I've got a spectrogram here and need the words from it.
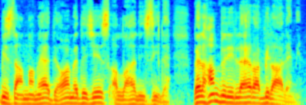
Biz de anlamaya devam edeceğiz Allah'ın izniyle. Velhamdülillahi Rabbil Alemin.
